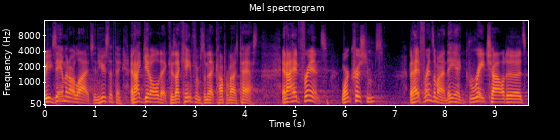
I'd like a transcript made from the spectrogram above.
We examine our lives. And here's the thing, and I get all that because I came from some of that compromised past. And I had friends, weren't Christians, but I had friends of mine. They had great childhoods,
